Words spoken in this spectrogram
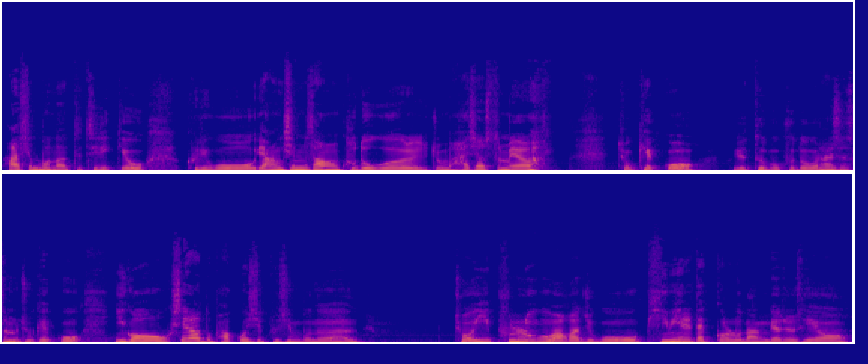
하신 분한테 드릴게요. 그리고 양심상 구독을 좀 하셨으면 좋겠고, 유튜브 구독을 하셨으면 좋겠고, 이거 혹시라도 받고 싶으신 분은 저희 블로그 와가지고 비밀 댓글로 남겨주세요.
